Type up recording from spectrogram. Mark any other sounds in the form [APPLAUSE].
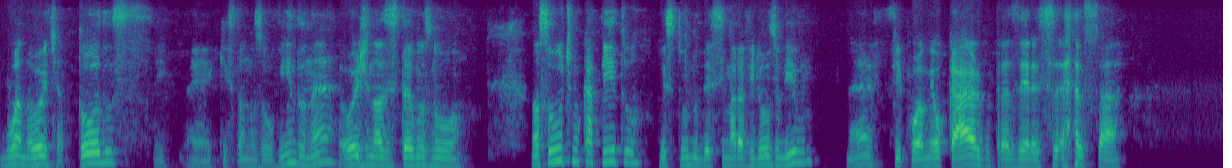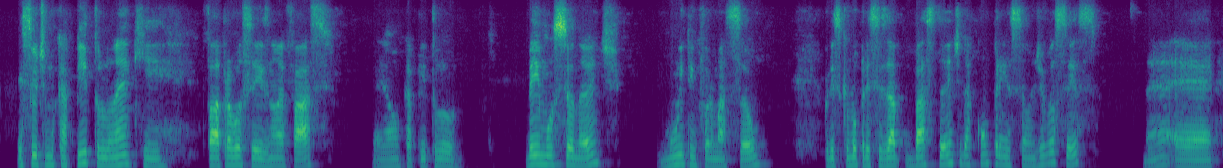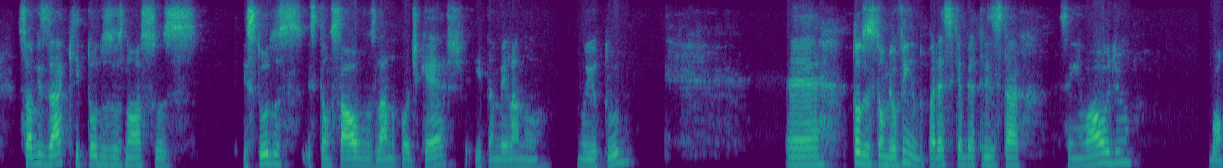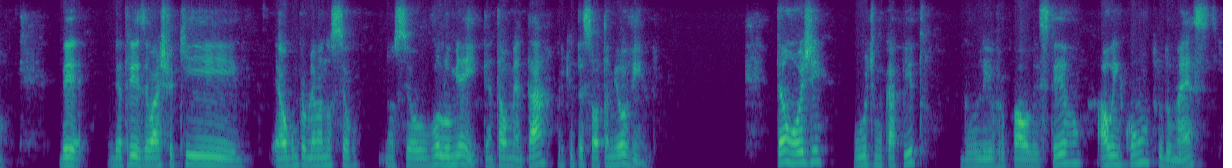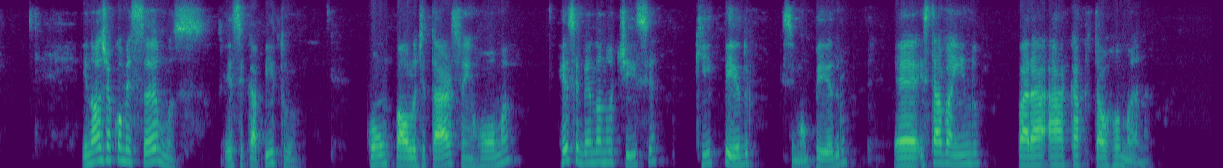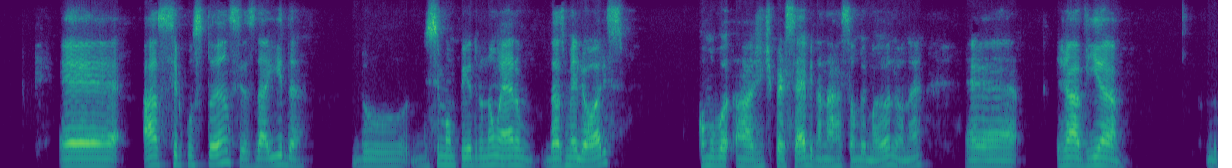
Boa noite a todos é, que estão nos ouvindo, né? Hoje nós estamos no nosso último capítulo do estudo desse maravilhoso livro, né? Ficou a meu cargo trazer esse, [LAUGHS] essa, esse último capítulo, né? Que falar para vocês não é fácil, é um capítulo bem emocionante, muita informação, por isso que eu vou precisar bastante da compreensão de vocês, né? É, só avisar que todos os nossos estudos estão salvos lá no podcast e também lá no, no YouTube. É, todos estão me ouvindo? Parece que a Beatriz está sem o áudio. Bom, B, Beatriz, eu acho que é algum problema no seu, no seu volume aí. Tentar aumentar, porque o pessoal está me ouvindo. Então, hoje, o último capítulo do livro Paulo Estevão, Ao Encontro do Mestre. E nós já começamos esse capítulo com Paulo de Tarso, em Roma, recebendo a notícia que Pedro, Simão Pedro, é, estava indo para a capital romana. É, as circunstâncias da ida do, de Simão Pedro não eram das melhores, como a gente percebe na narração do Emmanuel, né, é, já havia,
